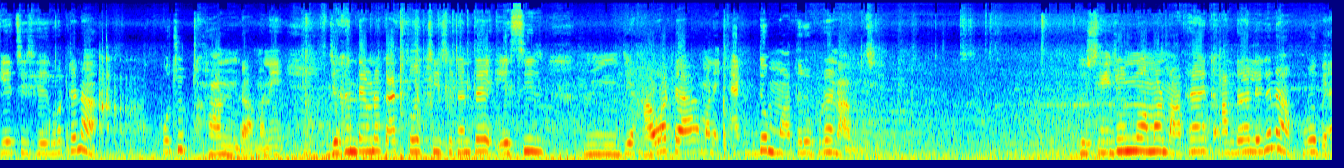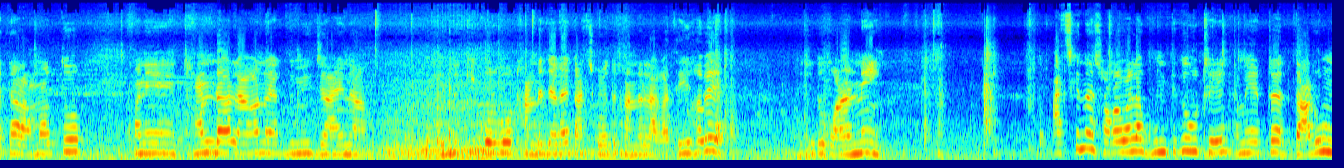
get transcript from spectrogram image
গেছি, সেই ঘরটা না প্রচুর ঠান্ডা। মানে যেখানটায় আমরা কাজ করছি, সেখানটায় এসির যে হাওয়াটা মানে একদম মাথার উপরে নামছে। তো সেই জন্য আমার মাথায় ঠান্ডা লেগে না পুরো ব্যথা। আমার তো মানে ঠান্ডা লাগানো একদমই যায় না। কিন্তু কি করব? ঠান্ডা জায়গায় কাজ করে তো ঠান্ডা লাগাতেই হবে। কিছু তো করার নেই। তো আজকে না সকালবেলা ঘুম থেকে উঠে আমি একটা দারুণ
